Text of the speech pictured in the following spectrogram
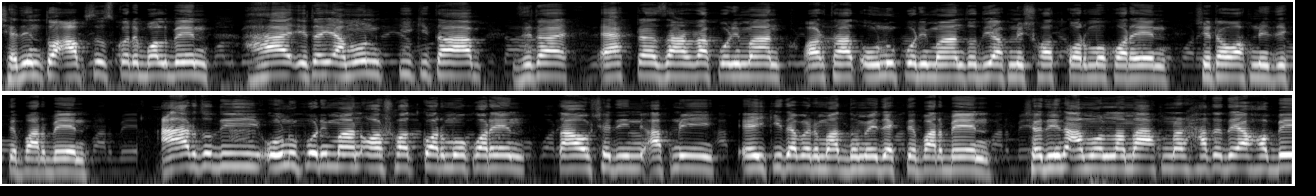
সেদিন তো আফসোস করে বলবেন হ্যাঁ এটাই এমন কি কিতাব যেটা একটা জাররা পরিমাণ অর্থাৎ অনু পরিমাণ যদি আপনি সৎকর্ম করেন, সেটাও আপনি দেখতে পারবেন। আর যদি অনুপরিমাণ অসৎকর্ম করেন, তাও সেদিন আপনি এই কিতাবের মাধ্যমে দেখতে পারবেন। সেদিন আমল নামা আপনার হাতে দেয়া হবে।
